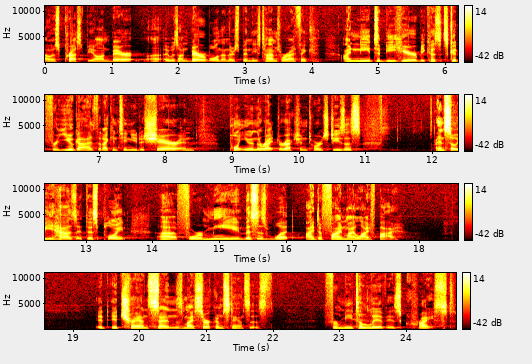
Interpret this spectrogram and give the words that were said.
I was pressed beyond bear. Uh, it was unbearable. And then there's been these times where I think I need to be here because it's good for you guys that I continue to share and point you in the right direction towards Jesus. And so he has at this point, uh, for me, this is what I define my life by. It, it transcends my circumstances. For me to live is Christ.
